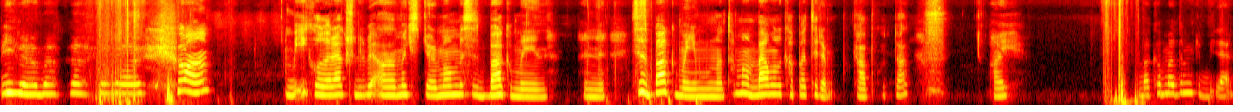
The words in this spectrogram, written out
bilmiyorum arkadaşlar. Şu an bir ilk olarak şunu bir almak istiyorum ama siz bakmayın. Hani siz bakmayın buna tamam ben bunu kapatırım Capcut'tan. Ay. Bakamadım ki bile.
